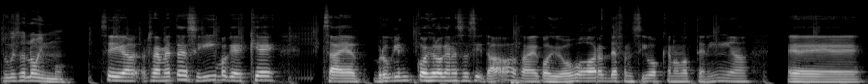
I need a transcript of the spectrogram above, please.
¿Tú piensas lo mismo? Sí, realmente sí, porque es que ¿sabes? Brooklyn cogió lo que necesitaba, ¿sabes? cogió jugadores defensivos que no los tenía. Eh,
